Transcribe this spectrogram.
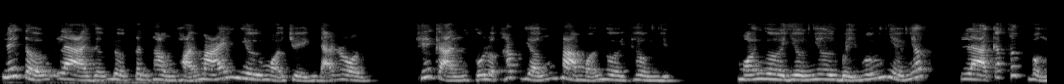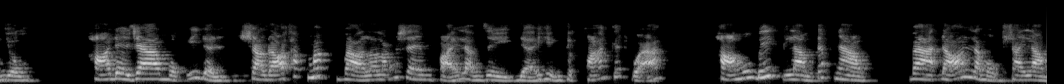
Lý tưởng là giữ được tinh thần thoải mái như mọi chuyện đã rồi. Khía cạnh của luật hấp dẫn mà mọi người thường mọi người dường như bị vướng nhiều nhất là cách thức vận dụng Họ đề ra một ý định, sau đó thắc mắc và lo lắng xem phải làm gì để hiện thực hóa kết quả. Họ muốn biết làm cách nào và đó là một sai lầm.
